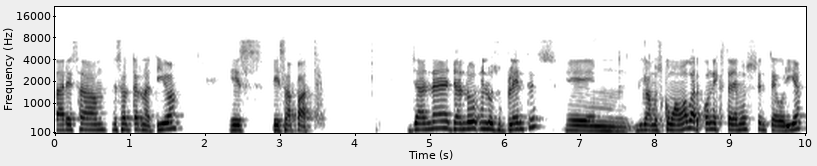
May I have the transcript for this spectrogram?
dar esa, esa alternativa es, es Zapata. Ya, en, ya en, los suplentes, em, digamos, como vamos a jugar con extremos en teoría,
